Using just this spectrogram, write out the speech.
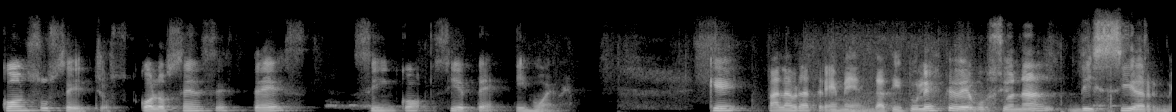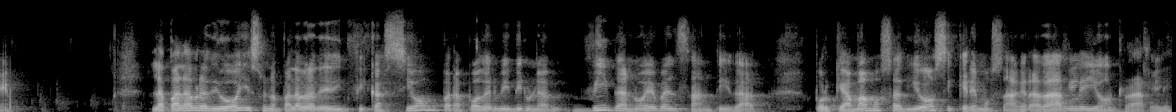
con sus hechos. Colosenses 3, 5, 7 y 9. Qué palabra tremenda. Titulé este devocional Discierne. La palabra de hoy es una palabra de edificación para poder vivir una vida nueva en santidad porque amamos a Dios y queremos agradarle y honrarle.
